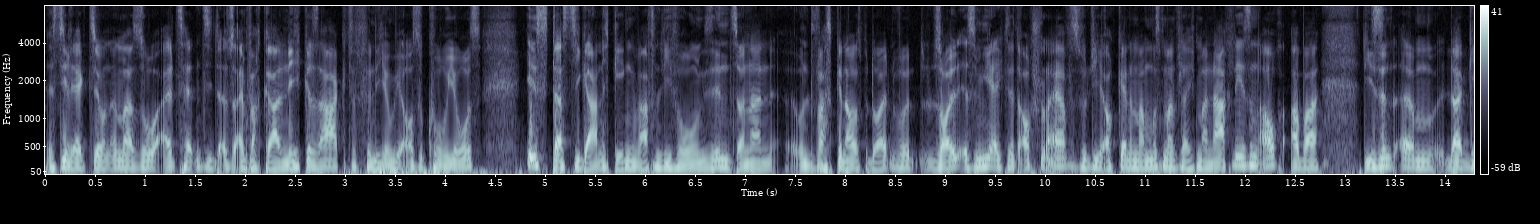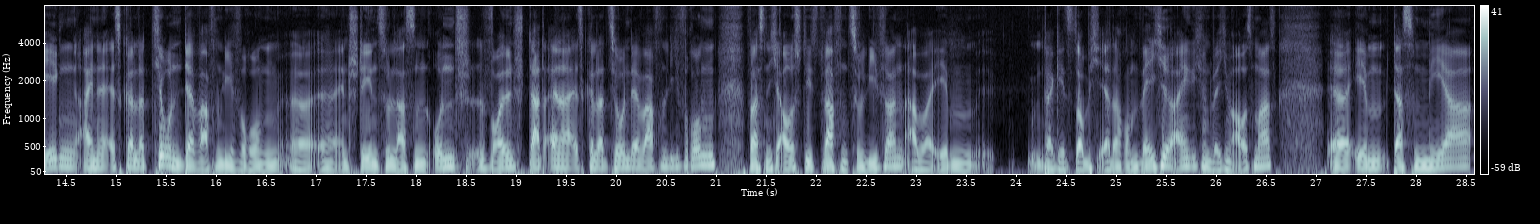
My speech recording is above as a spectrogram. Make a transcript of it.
ist die Reaktion immer so, als hätten sie das einfach gerade nicht gesagt, das finde ich irgendwie auch so kurios, ist, dass die gar nicht gegen Waffenlieferungen sind, sondern und was genau es bedeuten wird, soll, ist mir ehrlich gesagt auch schleierhaft, das würde ich auch gerne, man muss man vielleicht mal nachlesen auch, aber die sind ähm, dagegen eine Eskalation der Waffenlieferungen äh, äh, entstehen zu lassen und wollen statt einer Eskalation der Waffenlieferungen, was nicht ausschließt, Waffen zu liefern, aber eben da geht es, glaube ich, eher darum, welche eigentlich und welchem Ausmaß, äh, eben, dass mehr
